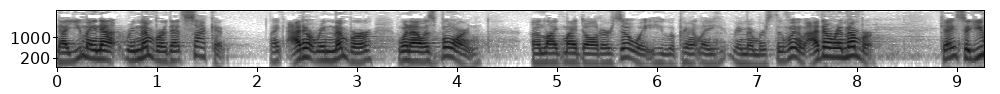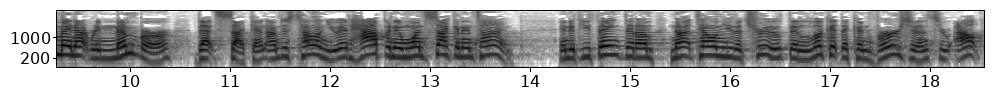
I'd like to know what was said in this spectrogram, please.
Now, you may not remember that second. Like, I don't remember when I was born, unlike my daughter Zoe, who apparently remembers the womb. I don't remember. Okay, so you may not remember that second. I'm just telling you, it happened in one second in time. And if you think that I'm not telling you the truth, then look at the conversions throughout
